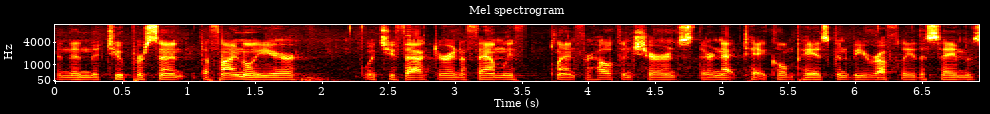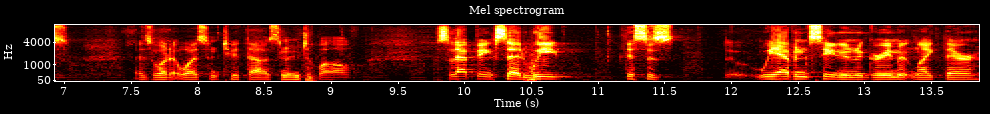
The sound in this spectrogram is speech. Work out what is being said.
And then the 2% the final year, once you factor in a family plan for health insurance, their net take-home pay is going to be roughly the same as, as what it was in 2012. So that being said, we, this is, we haven't seen an agreement like there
